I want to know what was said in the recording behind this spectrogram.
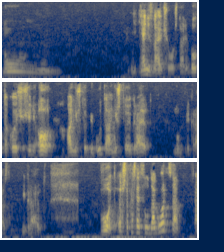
Ну, я не знаю, чего ждали. Было такое ощущение, о, они что, бегут, а они что, играют? ну, прекрасно, играют. Вот. Что касается Лудогорца, э,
